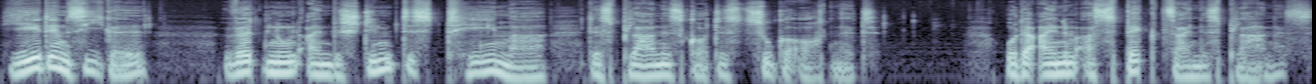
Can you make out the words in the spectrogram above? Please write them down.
Jedem Siegel wird nun ein bestimmtes Thema des Planes Gottes zugeordnet oder einem Aspekt seines Planes.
